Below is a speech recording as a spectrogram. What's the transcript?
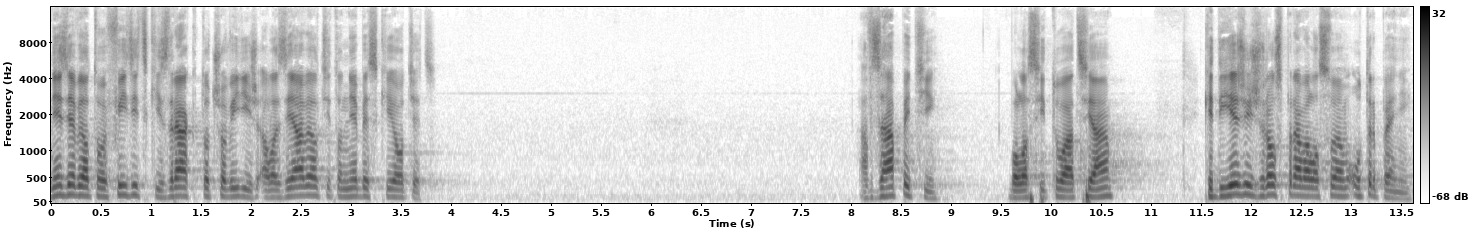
nezjavil tvoj fyzický zrak, to, čo vidíš, ale zjavil ti to nebeský Otec. A v zápäti bola situácia, kedy Ježiš rozprával o svojom utrpení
